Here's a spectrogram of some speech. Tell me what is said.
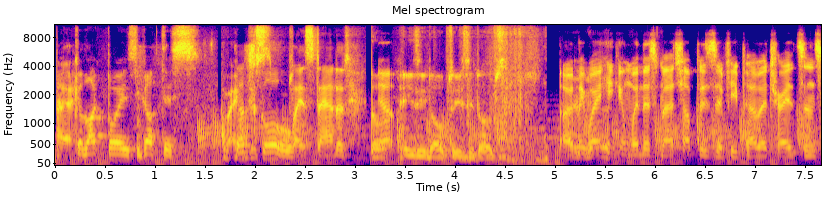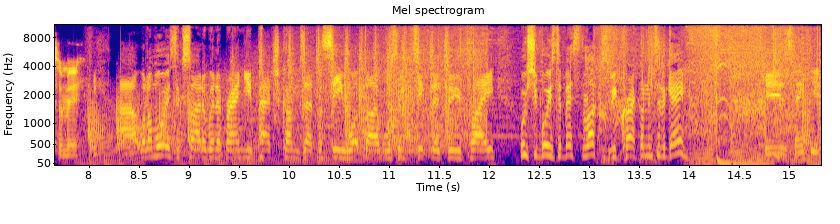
Good luck, boys. You got this. Alright, Let's go. Play standard. Yep. Easy dubs, easy dubs. The only way he can win this matchup is if he perma trades into me. Uh, well, I'm always excited when a brand new patch comes out to see what Divers in particular do play. Wish you boys the best of luck as we crack on into the game. Cheers. Thank you.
